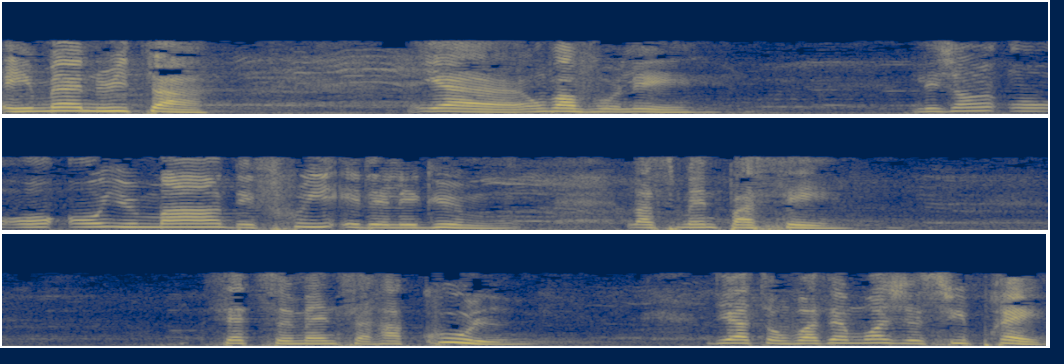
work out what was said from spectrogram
Amen, Rita. Yeah, on va voler. Les gens ont, eu marre des fruits et des légumes la semaine passée. Cette semaine sera cool. Dis à ton voisin, moi je suis prêt.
